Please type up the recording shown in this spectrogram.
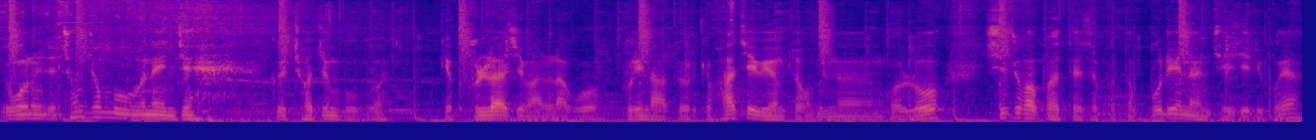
요거는 이제 천정 부분에 이제 그 젖은 부분 이렇게 불나지 말라고 불이 나도 이렇게 화재 위험성 없는 걸로 신축 아파트에서 보통 뿌리는 재질이고요.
